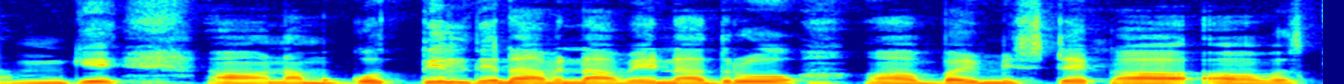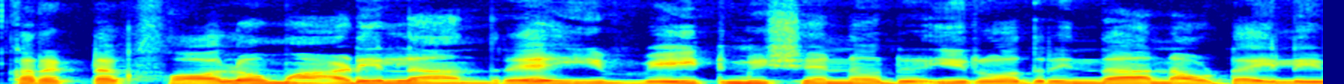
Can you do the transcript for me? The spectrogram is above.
ನಮಗೆ ನಮ್ಗೆ ಗೊತ್ತಿಲ್ಲದೆ ನಾವು, ನಾವೇನಾದರೂ ಬೈ ಮಿಸ್ಟೇಕ್ ಕರೆಕ್ಟಾಗಿ ಫಾಲೋ ಮಾಡಿಲ್ಲ ಅಂದರೆ ಈ ವೆಯ್ಟ್ ಮಿಷನ್ ಇರೋದ್ರಿಂದ, ನಾವು ಡೈಲಿ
